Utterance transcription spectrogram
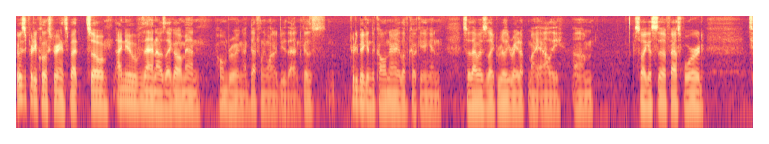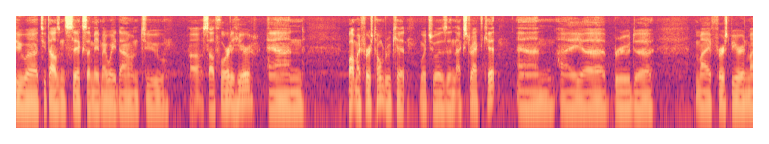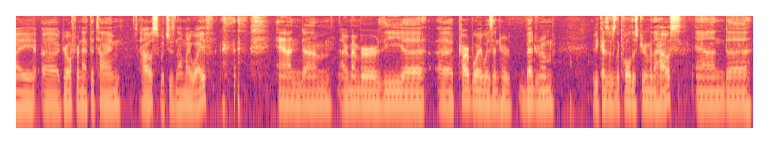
it was a pretty cool experience. But so I knew then I was like, oh man, home brewing, I definitely want to do that because pretty big into culinary. I love cooking, and so that was like really right up my alley. Um, so I guess uh, fast forward to uh, 2006, I made my way down to uh, South Florida here and bought my first homebrew kit, which was an extract kit, and I uh, brewed uh, my first beer and my uh, girlfriend at the time house, which is now my wife. and um, I remember the uh, uh, carboy was in her bedroom because it was the coldest room in the house, and uh,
